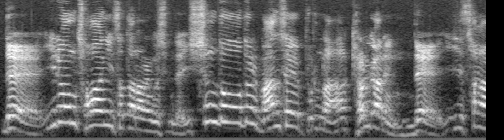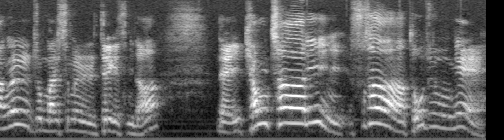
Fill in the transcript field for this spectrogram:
네 이런 정황이 있었다라는 것입니다. 이 신도들 만세 부르나 결과는 네이 상황을 좀 말씀을 드리겠습니다. 네, 이 경찰이 수사 도중에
